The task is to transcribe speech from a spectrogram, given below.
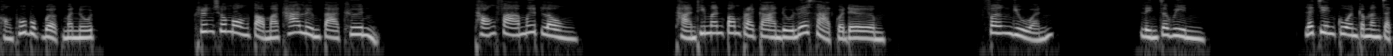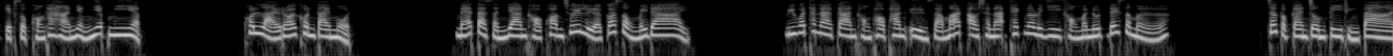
ของผู้บุกเบิกมนุษย์ ครึ่งชั่วโมงต่อมาข้าลืมตาขึ้น ท้องฟ้ามืดลง ฐานที่มั่นป้อมประการดูเลือดสาดกว่าเดิม เฟิงหยวน หลินจวิน และเจียงกวนกำลังจัดเก็บศพของทหารอย่างเงียบๆคนหลายร้อยคนตายหมด แม้แต่สัญญาณขอความช่วยเหลือก็ส่งไม่ได้ วิวัฒนาการของเผ่าพันธุ์อื่นสามารถเอาชนะเทคโนโลยีของมนุษย์ได้เสมอ เจ้ากับการโจมตีถึงตาย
